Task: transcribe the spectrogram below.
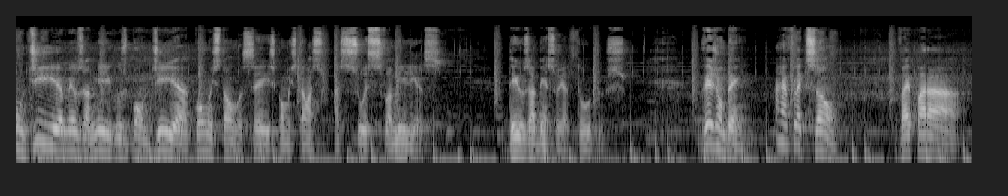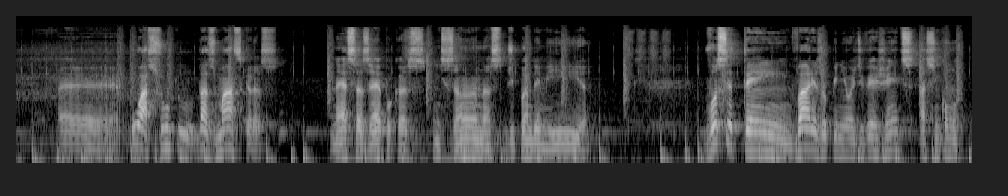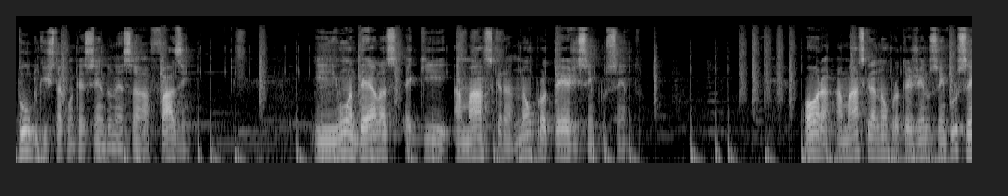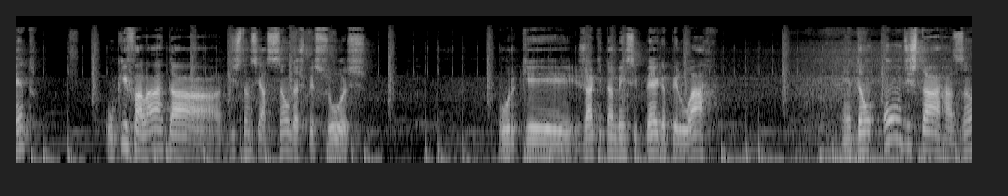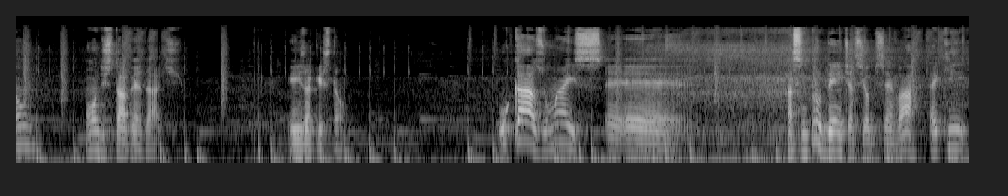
Bom dia, meus amigos, bom dia. Como estão vocês? Como estão as, as suas famílias? Deus abençoe a todos. Vejam bem, a reflexão vai para é, o assunto das máscaras nessas épocas insanas de pandemia. Você tem várias opiniões divergentes, assim como tudo que está acontecendo nessa fase. E uma delas é que a máscara não protege 100%. Ora, a máscara não protegendo 100%, o que falar da distanciação das pessoas? Porque já que também se pega pelo ar, então onde está a razão? Onde está a verdade? Eis a questão. O caso mais é, é, assim prudente a se observar é que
